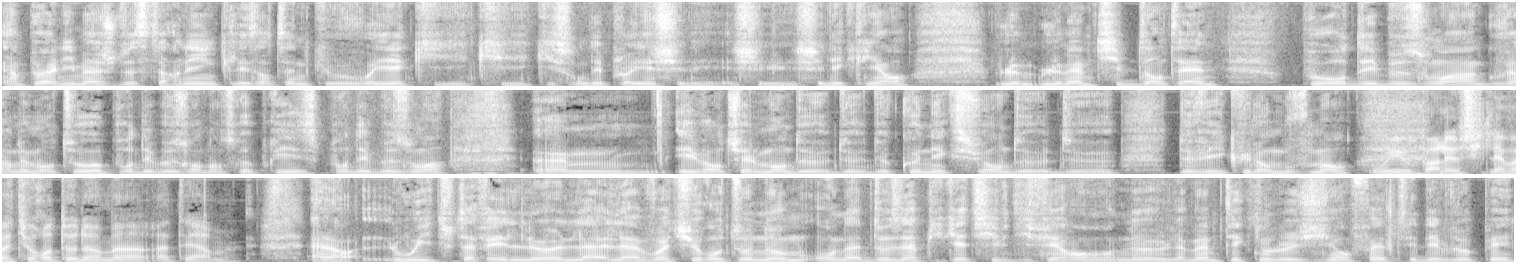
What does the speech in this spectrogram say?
un peu à l'image de Starlink les antennes que vous voyez qui, qui, qui sont déployées chez les, chez, chez les clients, le, le même type d'antenne pour des besoins gouvernementaux, pour des besoins d'entreprise, pour des besoins euh, éventuellement de, de, de connexion de, de, de, véhicules en mouvement. Oui, vous parlez aussi de la voiture autonome hein, à terme. Alors oui, tout à fait. Le, la, la voiture autonome, on a deux applicatifs différents. la même technologie en fait est développée,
